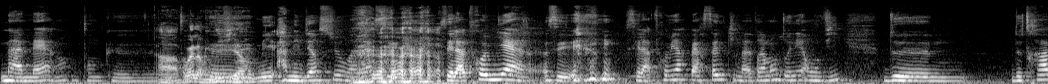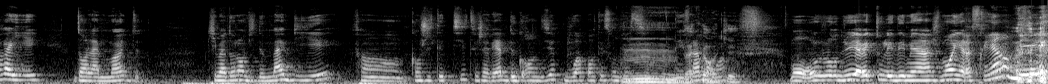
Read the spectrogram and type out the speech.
ma mère, hein, en tant que. Ah, voilà, on y vient. Mais, ah, mais bien sûr, ma mère, c'est la première. C'est la première personne qui m'a vraiment donné envie de, de travailler dans la mode, qui m'a donné envie de m'habiller. Enfin, quand j'étais petite, j'avais hâte de grandir pour pouvoir porter son dressing. Mmh, mais vraiment. Hein. Bon, aujourd'hui, avec tous les déménagements, il ne reste rien, mais,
